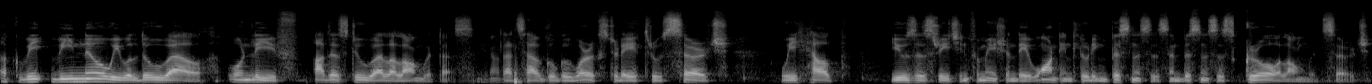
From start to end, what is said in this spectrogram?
Look, we, we know we will do well only if others do well along with us. You know, that's how Google works today. Through search, we help users reach information they want, including businesses, and businesses grow along with search.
